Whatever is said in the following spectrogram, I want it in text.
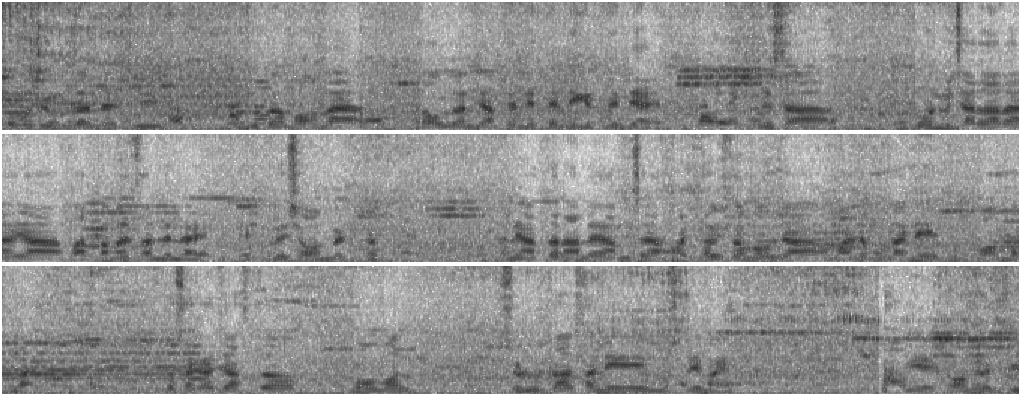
सोबत घेऊन जाण्याची जी भावना राहुल गांधी आमच्या नेत्यांनी घेतलेली आहे. आणि सा दोन विचारधारा या भारतामध्ये चाललेल्या आहे एक फुले आंबेडकर. आणि आता राहिलं आहे आमच्या अठ्ठावीस नंबर ज्या माझ्या मुलांनी इथून फॉर्म भरला आहे. तर सगळ्यात जास्त बहुमल शेड्यूल कास्ट आणि मुस्लिम आहे. ही काँग्रेसची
